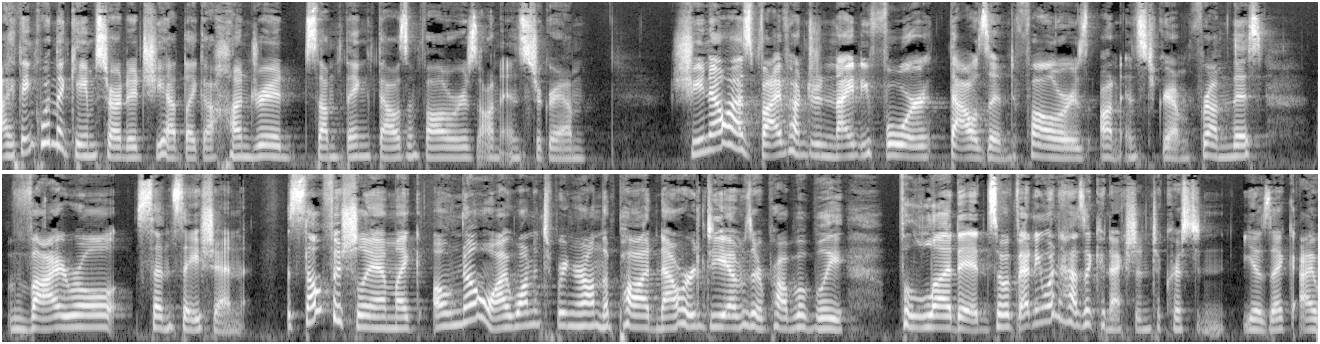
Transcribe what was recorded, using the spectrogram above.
I think when the game started, she had like a hundred something thousand followers on Instagram. She now has 594,000 followers on Instagram from this viral sensation. Selfishly, I'm like, oh no, I wanted to bring her on the pod. Now her DMs are probably flooded. So if anyone has a connection to Kristen Juszczyk, I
